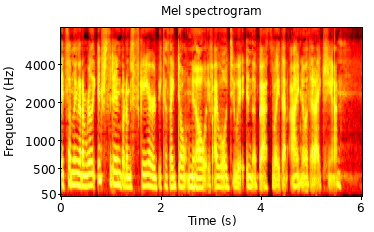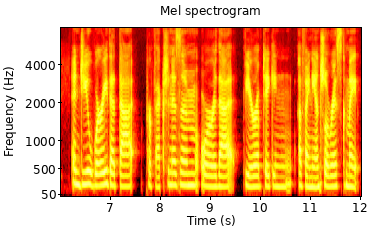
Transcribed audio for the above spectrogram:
it's something that I'm really interested in, but I'm scared because I don't know if I will do it in the best way that I know that I can. And do you worry that that perfectionism or that fear of taking a financial risk might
